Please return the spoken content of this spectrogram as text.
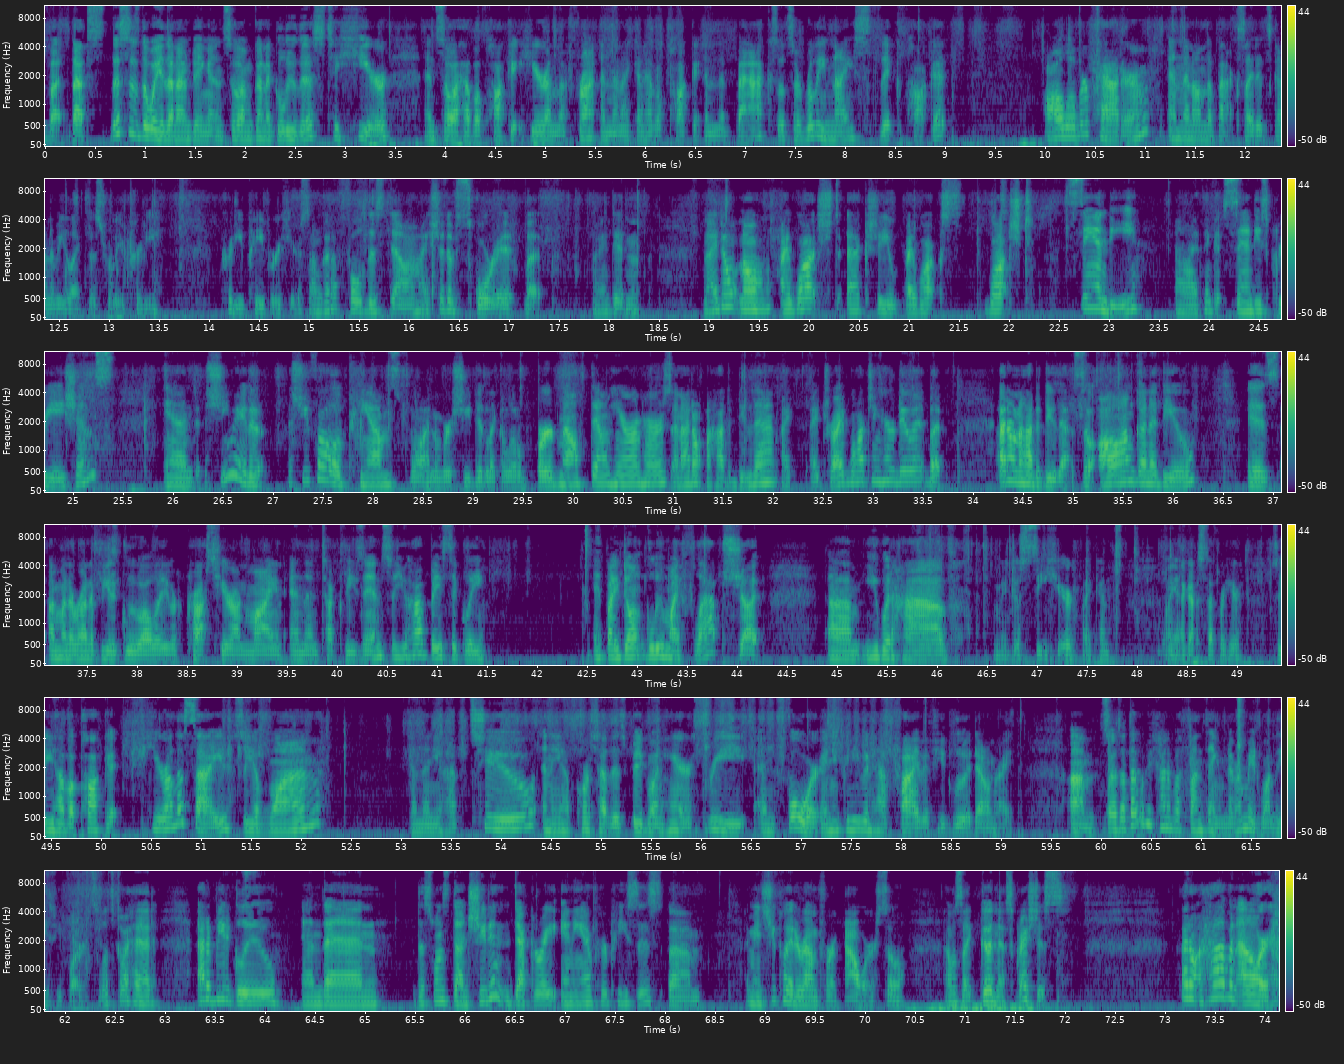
but that's, this is the way that I'm doing it. And so I'm going to glue this to here. And so I have a pocket here in the front and then I can have a pocket in the back. So it's a really nice thick pocket all over pattern. And then on the back side, it's going to be like this really pretty pretty paper here. So I'm going to fold this down. I should have scored it, but I didn't. And I don't know, I watched, actually, I watched, watched Sandy, uh, I think it's Sandy's Creations, and she made a, she followed Pam's one where she did like a little bird mouth down here on hers, and I don't know how to do that. I, I tried watching her do it, but I don't know how to do that. So all I'm going to do is I'm going to run a bead of glue all the way across here on mine and then tuck these in. So you have basically if I don't glue my flaps shut, um, you would have, let me just see here if I can, oh yeah, I got stuff right here. So you have a pocket here on the side. So you have one, and then you have two, and then you of course have this big one here, three and four, and you can even have five if you glue it down right. Um, so I thought that would be kind of a fun thing. I've never made one of these before. So let's go ahead, add a bead of glue, and then this one's done. She didn't decorate any of her pieces. Um, I mean, she played around for an hour, so I was like, goodness gracious, I don't have an hour.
